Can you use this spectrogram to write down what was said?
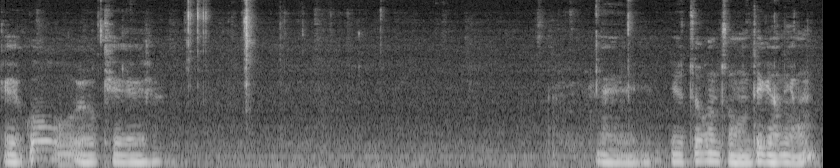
그리고 이렇게 네 이쪽은 좀 안되게 하네요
